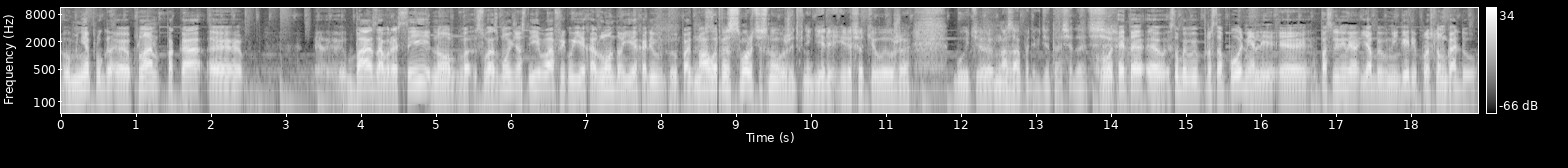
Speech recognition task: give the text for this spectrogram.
у меня план пока база в России, но с возможностью и в Африку ехать, в Лондон ехать, и в- по Ну, а вот вы сможете снова жить в Нигерии, или все-таки вы уже будете на Западе где-то оседать? Вот это, э, чтобы вы просто поняли, э, последний раз я был в Нигерии в прошлом году.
